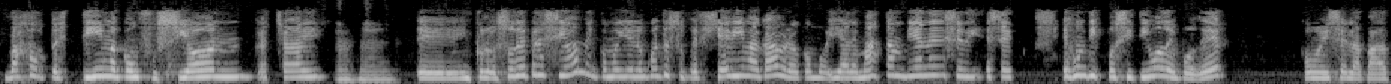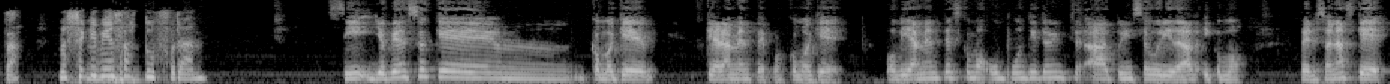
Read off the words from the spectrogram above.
baja autoestima, confusión, ¿cachai? Eh, incluso depresión, como yo lo encuentro súper heavy y macabro, como, y además también ese, ese es un dispositivo de poder, como dice la pata. No sé qué piensas tú, Fran. Sí, yo pienso que mm, como que claramente, pues como que obviamente es como un puntito a tu inseguridad y como personas que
